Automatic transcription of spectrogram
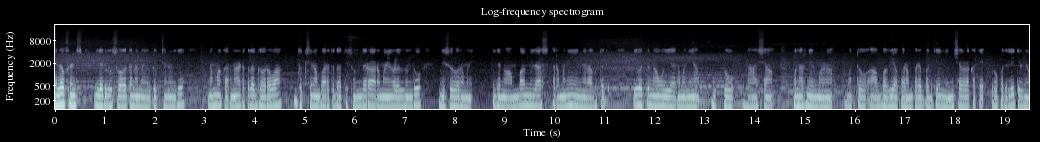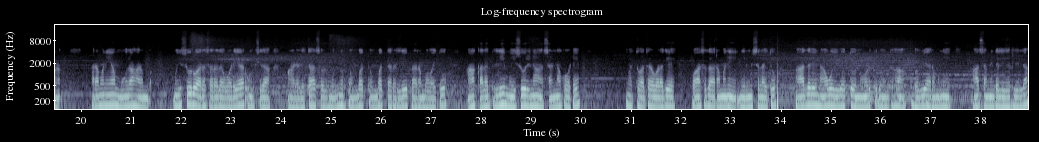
Hello friends ಎಲ್ಲರಿಗೂ ಸ್ವಾಗತ ನನ್ನ ಯೂಟ್ಯೂಬ್ ಚಾನಲ್ಗೆ ನಮ್ಮ ಕರ್ನಾಟಕದ ಗೌರವ, ದಕ್ಷಿಣ ಭಾರತದ ಅತಿ ಸುಂದರ ಅರಮನೆಗಳಲ್ಲೊಂದು ಮೈಸೂರು ಅರಮನೆ. ಇದನ್ನು ಅಂಬಾ ಮಿಲಾಸ್ ಅರಮನೆ ಎನ್ನಲಾಗುತ್ತದೆ. ಇವತ್ತು ನಾವು ಈ ಅರಮನೆಯ ಹುಟ್ಟು, ನಾಶ, ಪುನರ್ನಿರ್ಮಾಣ ಮತ್ತು ಆ ಭವ್ಯ ಪರಂಪರೆ ಬಗ್ಗೆ ನಿಮಿಷಗಳ ಕತೆ ರೂಪದಲ್ಲಿ ತಿಳಿಯೋಣ. ಅರಮನೆಯ ಮೂಲ ಆರಂಭ. ಮೈಸೂರು ಅರಸರಾದ ಒಡೆಯರ್ ವಂಶದ ಆಡಳಿತ ಸಾವಿರದ ಮುನ್ನೂರ ತೊಂಬತ್ತೊಂಬತ್ತರಲ್ಲಿ ಪ್ರಾರಂಭವಾಯಿತು. ಆ ಕಾಲದಲ್ಲಿ ಮೈಸೂರಿನ ಸಣ್ಣ ಕೋಟೆ ಮತ್ತು ಅದರ ಒಳಗೆ ವಾಸದ ಅರಮನೆ ನಿರ್ಮಿಸಲಾಯಿತು. ಆದರೆ ನಾವು ಇವತ್ತು ನೋಡುತ್ತಿರುವಂತಹ ಭವ್ಯ ಅರಮನೆ ಆ ಸಮಯದಲ್ಲಿ ಇರಲಿಲ್ಲ.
